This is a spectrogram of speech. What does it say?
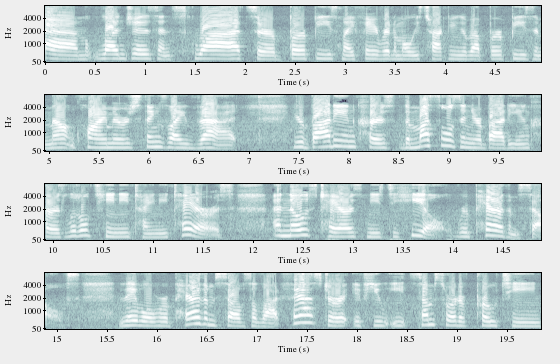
um, lunges and squats or burpees, my favorite. I'm always talking about burpees and mountain climbers, things like that. Your body incurs, the muscles in your body incurs little teeny tiny tears, and those tears need to heal, repair themselves. They will repair themselves a lot faster if you eat some sort of protein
